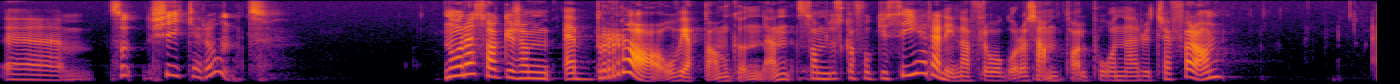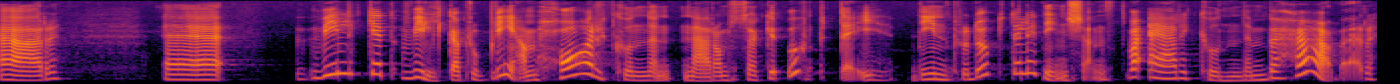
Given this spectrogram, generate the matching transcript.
Ehm, så kika runt. Några saker som är bra att veta om kunden, som du ska fokusera dina frågor och samtal på när du träffar dem, är eh, vilket, vilka problem har kunden när de söker upp dig, din produkt eller din tjänst? Vad är det kunden behöver?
